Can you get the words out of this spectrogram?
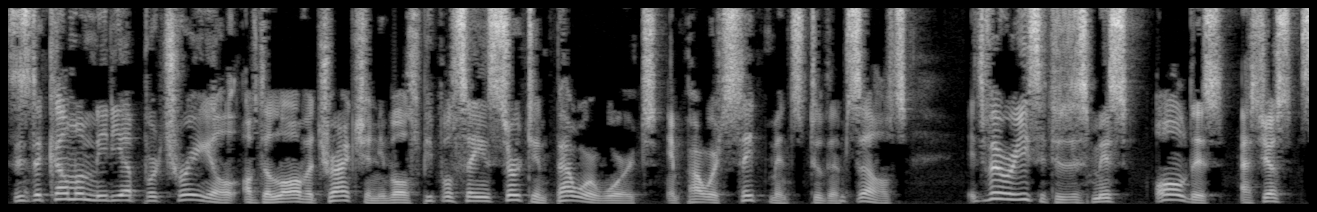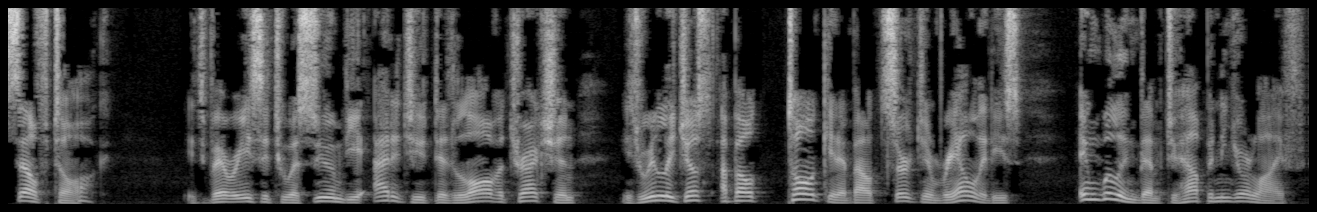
Since the common media portrayal of the law of attraction involves people saying certain power words and power statements to themselves, it's very easy to dismiss all this as just self talk. It's very easy to assume the attitude that the law of attraction is really just about talking about certain realities and willing them to happen in your life.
